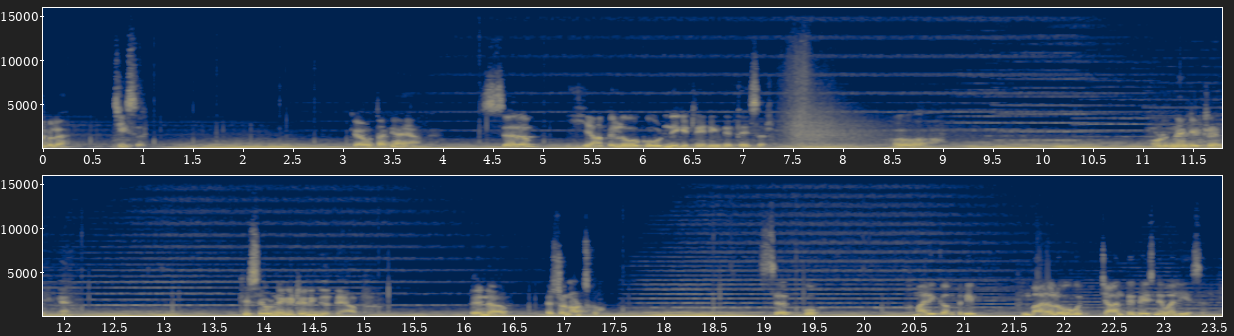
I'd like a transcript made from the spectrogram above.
तुमने बुलाया? जी सर। क्या होता क्या है यहाँ पे? सर अब यहाँ पे लोगों को उड़ने की ट्रेनिंग देते हैं सर। ओह। उड़ने की ट्रेनिंग है? किसे उड़ने की ट्रेनिंग देते हैं आप? इन एस्ट्रोनॉट्स को? सर वो हमारी कंपनी बारह लोगों को चाँद पे भेजने वाली है सर।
